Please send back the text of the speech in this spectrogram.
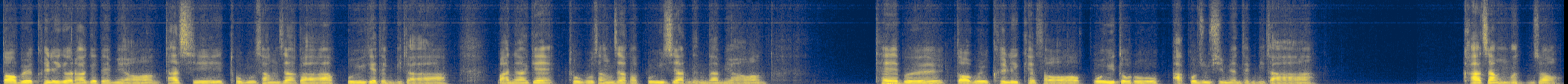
더블 클릭을 하게 되면 다시 도구 상자가 보이게 됩니다. 만약에 도구 상자가 보이지 않는다면 탭을 더블 클릭해서 보이도록 바꿔주시면 됩니다. 가장 먼저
